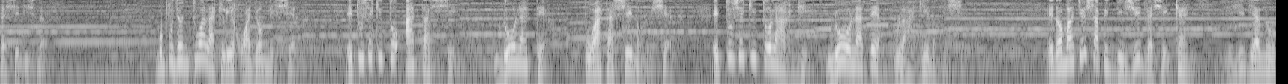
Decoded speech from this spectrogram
verset 19. Mon donne-toi la clé royaume des ciels. Et tout ce qui t'a attaché, l'eau, la terre, pour attacher dans le ciel. Et tout ce qui t'a largué, l'eau, la terre, pour larguer dans le ciel. Et dans Matthieu chapitre 18, verset 15, Jésus dit à nous,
